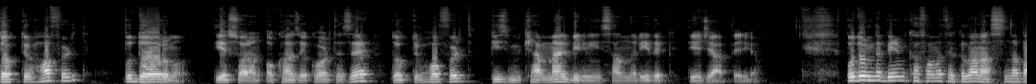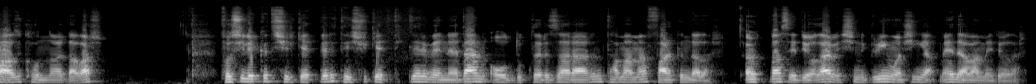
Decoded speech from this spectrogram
Dr. Hoffert bu doğru mu diye soran Ocasio-Cortez'e Dr. Hoffert biz mükemmel bilim insanlarıydık diye cevap veriyor. Bu durumda benim kafama takılan aslında bazı konular da var. Fosil yakıt şirketleri teşvik ettikleri ve neden oldukları zararın tamamen farkındalar örtbas ediyorlar ve şimdi greenwashing yapmaya devam ediyorlar.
